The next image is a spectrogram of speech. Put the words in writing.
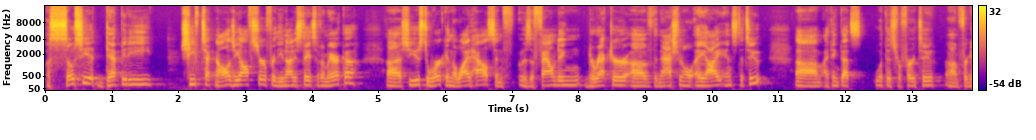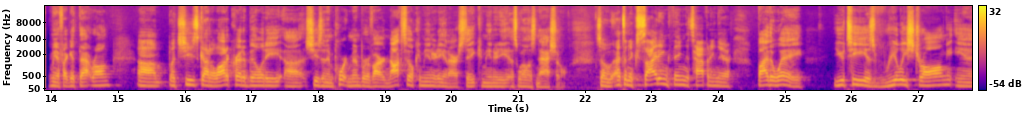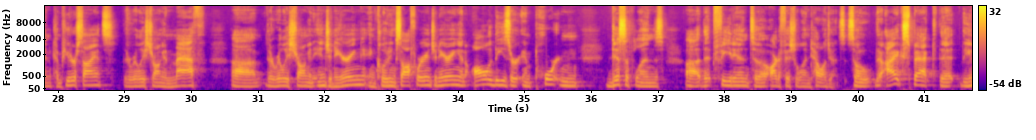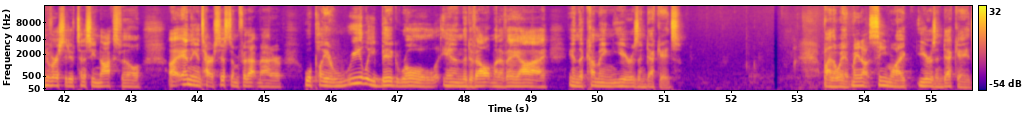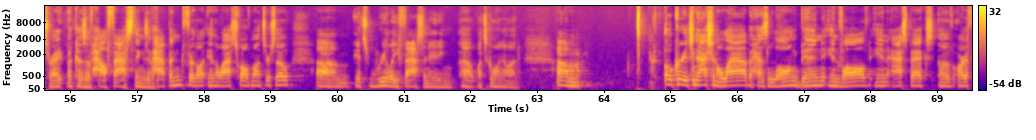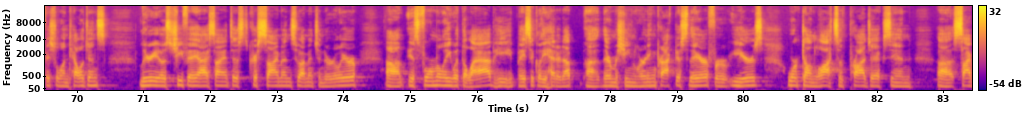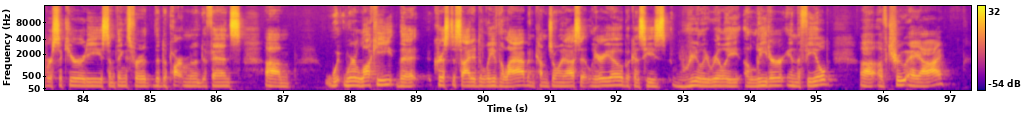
Associate Deputy Chief Technology Officer for the United States of America. Uh, she used to work in the White House and f- was a founding director of the National AI Institute. Um, I think that's what this referred to. Um, forgive me if I get that wrong. Um, but she's got a lot of credibility. Uh, she's an important member of our Knoxville community and our state community, as well as national. So that's an exciting thing that's happening there. By the way, UT is really strong in computer science. They're really strong in math. Uh, they're really strong in engineering, including software engineering, and all of these are important disciplines uh, that feed into artificial intelligence. So I expect that the University of Tennessee Knoxville, uh, and the entire system for that matter, will play a really big role in the development of AI in the coming years and decades. By the way, it may not seem like years and decades, right? Because of how fast things have happened for the, in the last 12 months or so. Um, it's really fascinating uh, what's going on. Um, Oak Ridge National Lab has long been involved in aspects of artificial intelligence. Lirio's chief AI scientist, Chris Symons, who I mentioned earlier, um, is formerly with the lab. He basically headed up uh, their machine learning practice there for years, worked on lots of projects in uh, cybersecurity, some things for the Department of Defense. Um, we're lucky that Chris decided to leave the lab and come join us at Lirio because he's really, really a leader in the field uh, of true AI.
